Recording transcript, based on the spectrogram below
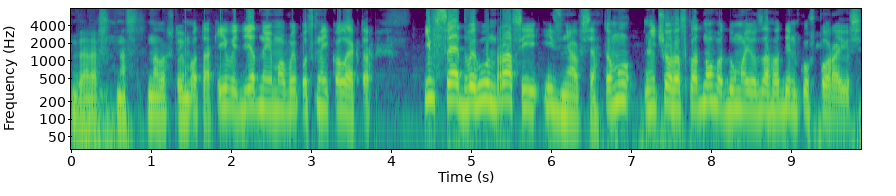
Зараз нас налаштуємо. Отак. І від'єднуємо випускний колектор. І все, двигун раз і, і знявся. Тому нічого складного, думаю, за годинку впораюсь.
